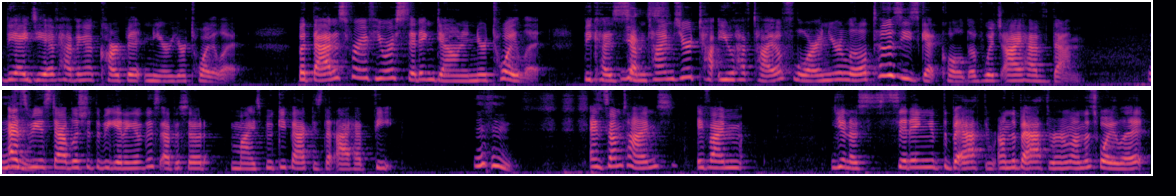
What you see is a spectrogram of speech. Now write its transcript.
the idea of having a carpet near your toilet. But that is for if you are sitting down in your toilet because Yes. sometimes your ti you have tile floor and your little toesies get cold, of which I have them. As we established at the beginning of this episode, my spooky fact is that I have feet. Mhm. And sometimes if I'm you know sitting at the bath on the bathroom on the toilet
